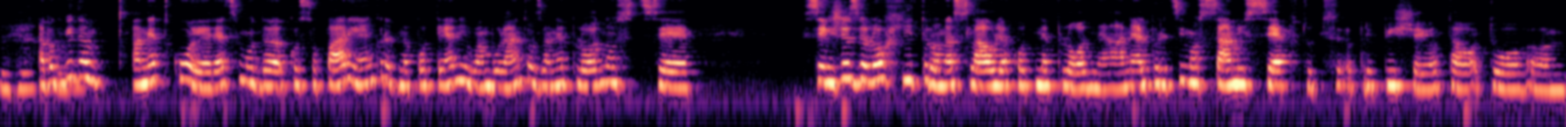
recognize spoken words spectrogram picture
Uh -huh. Ampak vidim, a ne tako je. Recimo, da ko so pari enkrat napoteni v ambulanto za neplodnost, se, se jih že zelo hitro naslavlja kot neplodne, ne? ali pa recimo sami sebi tudi pripišejo to. to um,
